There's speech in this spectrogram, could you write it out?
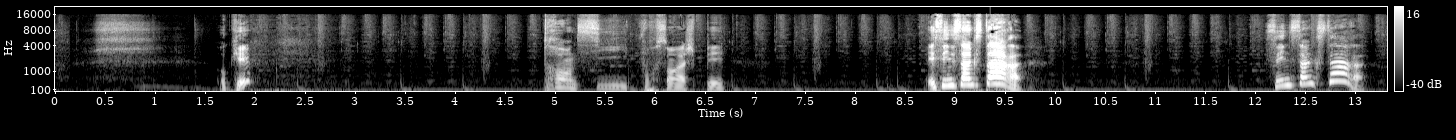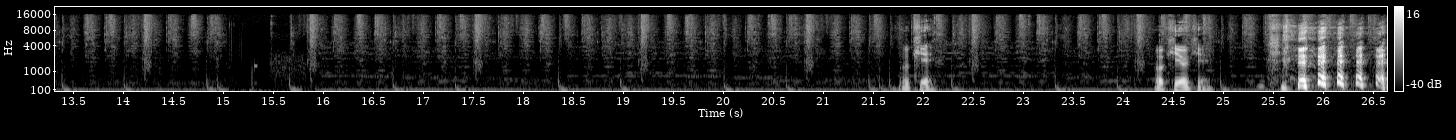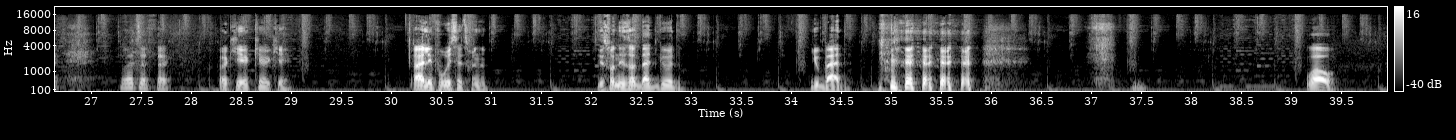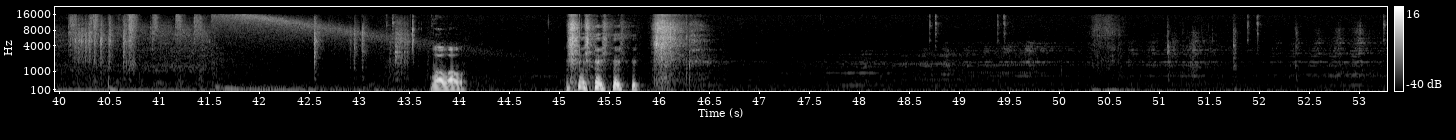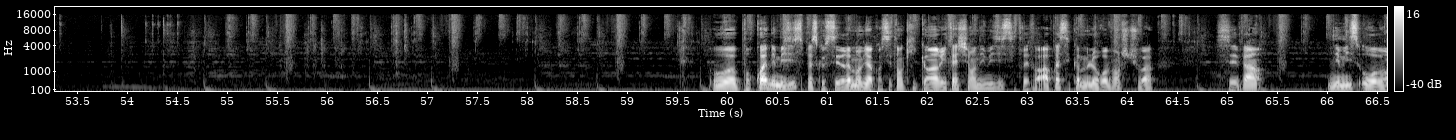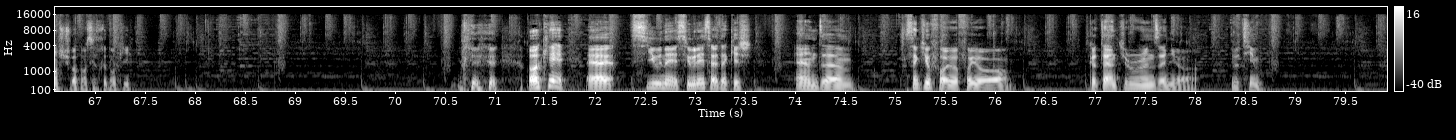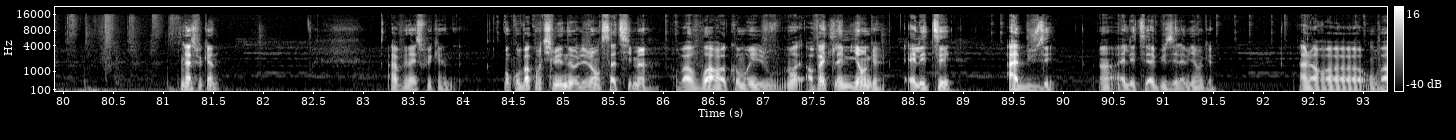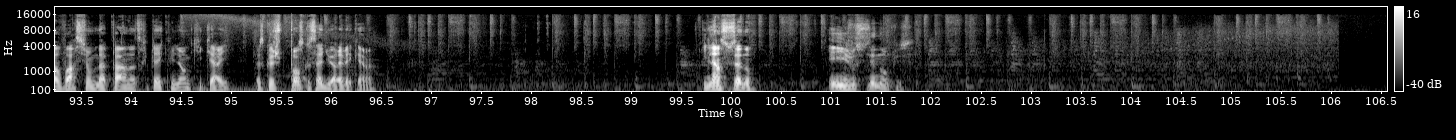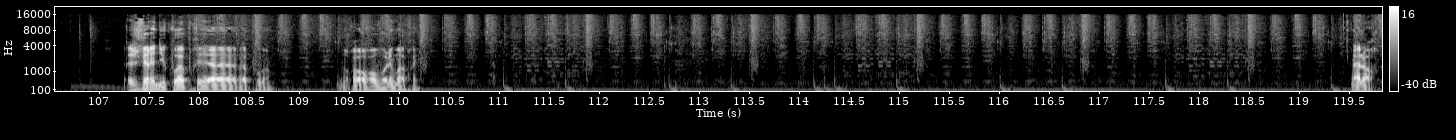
Ok. 36% HP. Et c'est une 5 star c'est une 5 star Ok. Ok, ok. What the fuck? Ok, ok, ok. Ah, elle est pourrie cette rune. This one is not that good. You bad. Waouh. Waouh, waouh. Pourquoi Nemesis? Parce que c'est vraiment bien quand c'est tanky. Quand un est en Nemesis, c'est très fort. Après, c'est comme le revanche, tu vois. C'est un Nemesis ou revanche, tu vois, quand c'est très tanky. ok, uh, see you, see you later, Takesh. And um, thank you for your, for your content, your runes and your, your team. Nice weekend. Have a nice weekend. Donc on va continuer les gens, sa team. On va voir euh, comment ils jouent. En fait, la Miang, elle était abusée. Hein, elle était abusée, la Miang. Alors, euh, on va voir si on n'a pas un autre replay avec Miang qui carry. Parce que je pense que ça a dû arriver quand même. Il a un Susano. Et il joue Susano en plus. Je verrai du coup après euh, Vapo. Hein. Renvoie-les-moi après. Alors.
